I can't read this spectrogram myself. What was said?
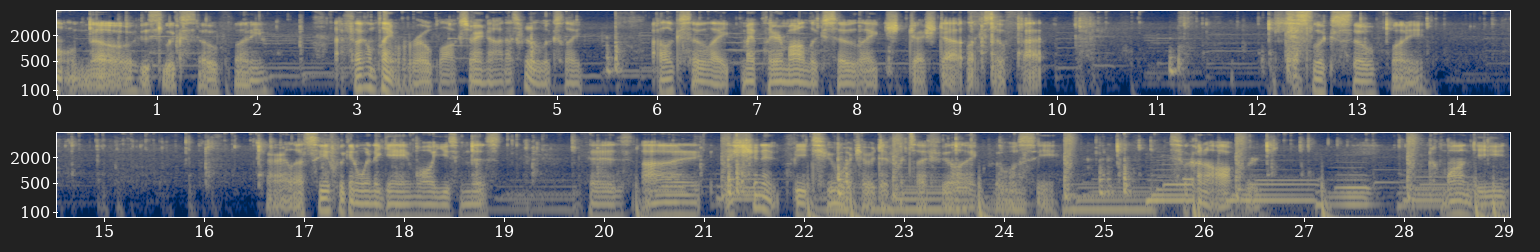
Oh no, this looks so funny. I feel like I'm playing Roblox right now. That's what it looks like. I look so like, my player model looks so like stretched out, like so fat. This looks so funny. Alright, let's see if we can win a game while using this. Because I... It shouldn't be too much of a difference, I feel like, but we'll see. It's feel kind of awkward. Come on, dude.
